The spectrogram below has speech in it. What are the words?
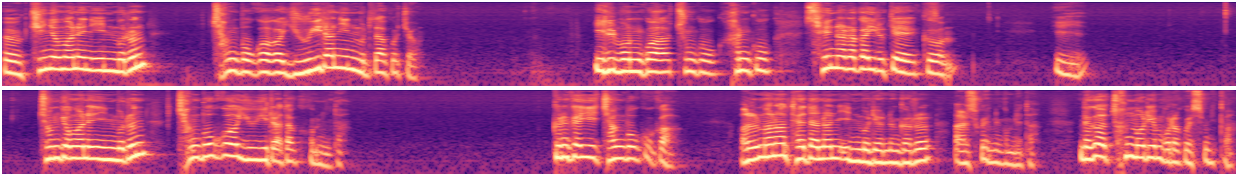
어, 기념하는 인물은 장보고가 유일한 인물이다 그죠. 일본과 중국, 한국 세 나라가 이렇게 그 존경하는 인물은 장보고가 유일하다 그겁니다. 그러니까 이 장보고가 얼마나 대단한 인물이었는가를 알 수가 있는 겁니다. 내가 첫머리에 뭐라고 했습니까?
